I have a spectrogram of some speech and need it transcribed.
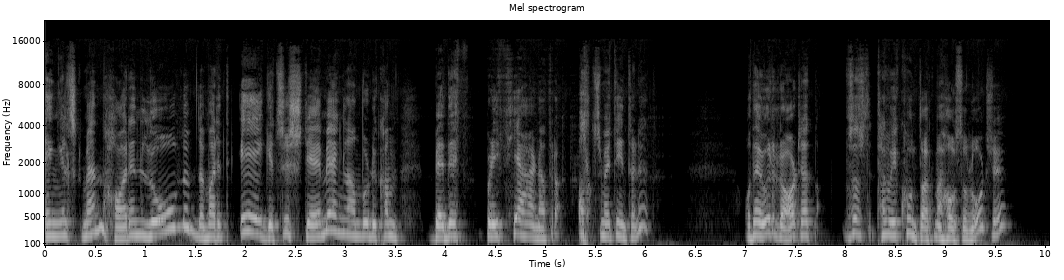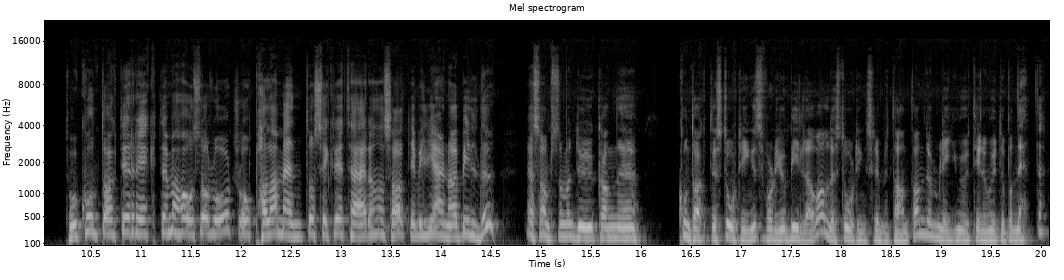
Engelskmenn har en lov, de har et eget system i England hvor du kan bli fjerna fra alt som heter internett. Og det er jo rart at så tar vi kontakt med House of Lords, ja. tok kontakt direkte med House of Lords og parlamentet og sekretærene og sa at de vil gjerne ha bilde. Det er samme som om du kan eh, kontakte Stortinget, så får du jo bilde av alle stortingsrepresentantene, de ligger jo til og med ute på nettet,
